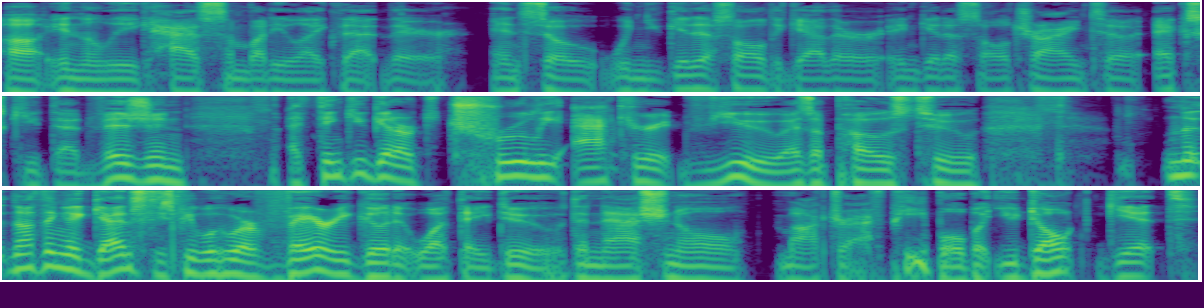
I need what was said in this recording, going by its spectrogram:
uh, in the league has somebody like that there. And so when you get us all together and get us all trying to execute that vision, I think you get a truly accurate view as opposed to n- nothing against these people who are very good at what they do, the national mock draft people, but you don't get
